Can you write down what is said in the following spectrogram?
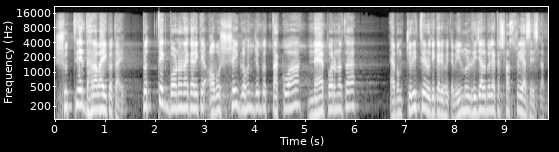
সূত্রের ধারাবাহিকতায় প্রত্যেক বর্ণনাকারীকে অবশ্যই গ্রহণযোগ্য তাকুয়া ন্যায়পরণতা এবং চরিত্রের অধিকারী হইতে হবে। ইলমুল রিজাল বলে একটা শাস্ত্রই আছে ইসলামে।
